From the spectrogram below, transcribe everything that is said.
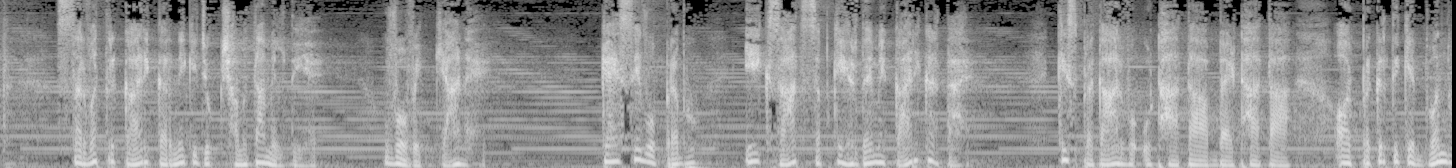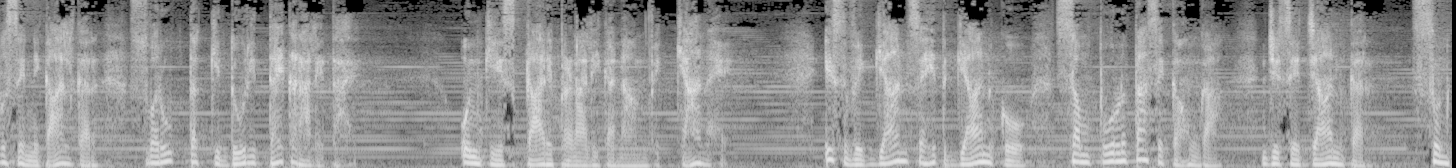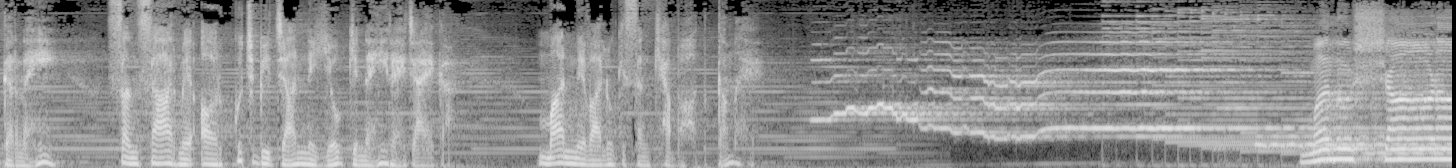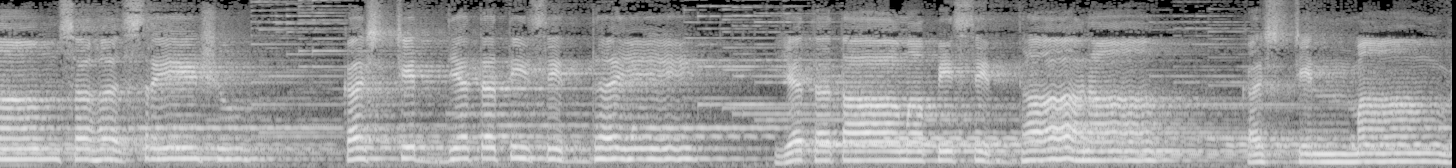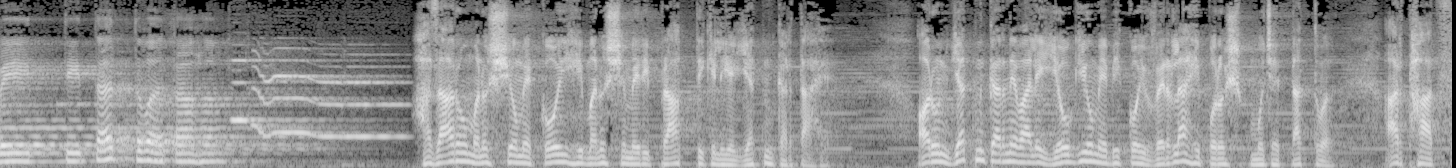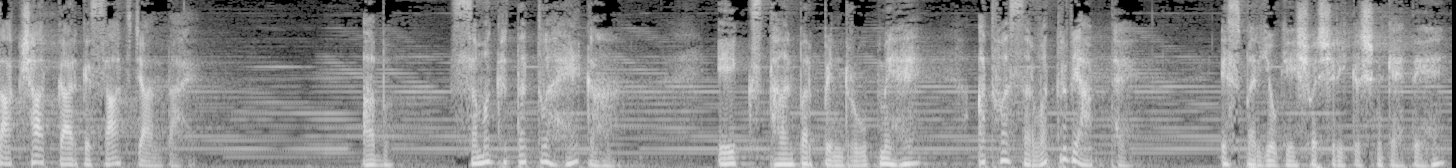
सर्वत्र कार्य करने की जो क्षमता मिलती है, वो विज्ञान है। कैसे वो प्रभु एक साथ सबके हृदय में कार्य करता है? किस प्रकार वो उठाता, बैठाता और प्रकृति के द्वंद्व से निकालकर स्वरूप तक की दूरी तय करा लेता है। उनकी इस कार्य प्रणाली का नाम विज्ञान है। इस विज्ञान सहित ज्ञान को संपूर्णता से कहूँगा, जिसे जानकर, सुनकर नहीं, संसार में और कुछ भी जानने योग्य नहीं रह जाएगा। मानने वालों की संख्या बहुत कम है। मनुष्याणां सहस्रेषु कश्चिद्यतति सिद्धये, यततामपि सिद्धानां कश्चिन्मां वेत्ति तत्त्वतः। हज़ारों मनुष्यों में कोई ही मनुष्य मेरी प्राप्ति के लिए यत्न करता है, और उन यत्न करने वाले योगियों में भी कोई विरला ही पुरुष मुझे तत्व अर्थात साक्षात्कार के साथ जानता है। अब समग्र तत्व है कहाँ? एक स्थान पर पिंड रूप में है अथवा सर्वत्र व्याप्त है? इस पर योगेश्वर श्री कृष्ण कहते हैं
